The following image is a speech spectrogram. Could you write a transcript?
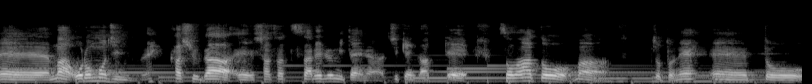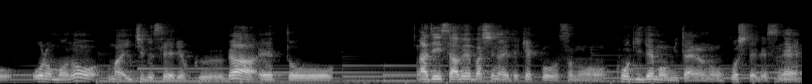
えー、まあ、オロモ人のね、歌手が、えー、射殺されるみたいな事件があって、その後、まあ、ちょっとね、えー、っと、オロモの、まあ、一部勢力が、えー、っと、アディスアベバ市内で結構その抗議デモみたいなのを起こしてですね、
